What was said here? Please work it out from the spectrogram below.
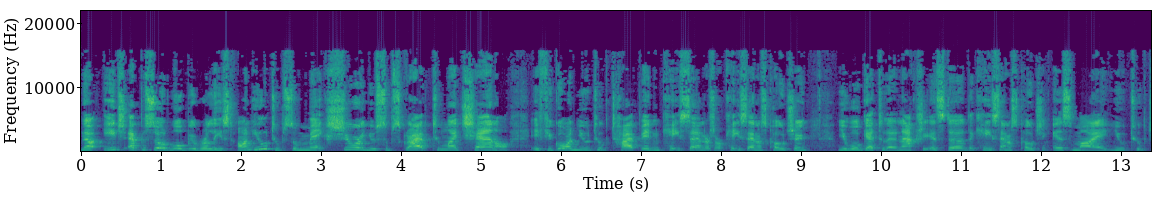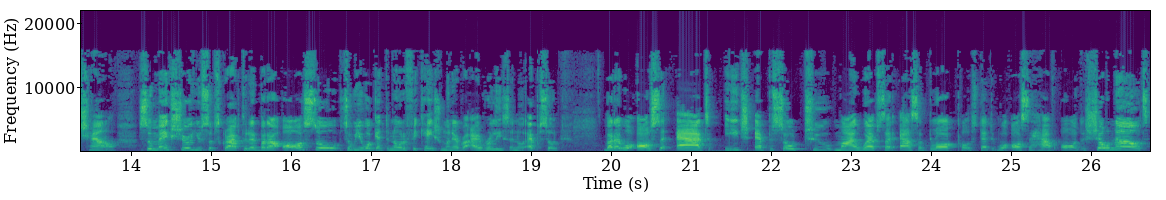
Now, each episode will be released on YouTube, so make sure you subscribe to my channel. If you go on YouTube, type in K Sanders or K Sanders Coaching, you will get to that. And actually, it's the the K Sanders Coaching is my YouTube channel. So make sure you subscribe to that. But I also so you will get the notification whenever I release a new episode. But I will also add each episode to my website as a blog post that will also have all the show notes,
